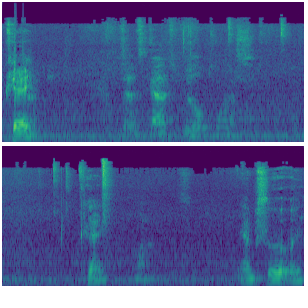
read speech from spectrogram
Okay, that's God's will for us. okay, One of his. absolutely.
